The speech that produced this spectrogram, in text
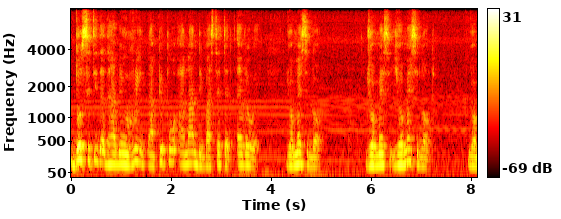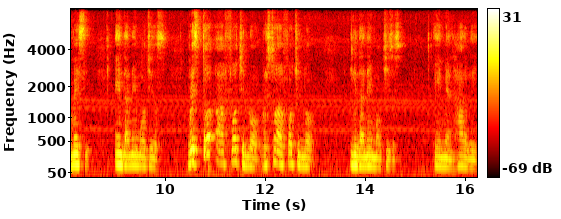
those cities that have been ruined and people are now devastated everywhere. Your mercy, Lord. Your mercy, your mercy, Lord. Your mercy in the name of Jesus. Restore our fortune, Lord. Restore our fortune, Lord, in the name of Jesus. Amen. Hallelujah.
